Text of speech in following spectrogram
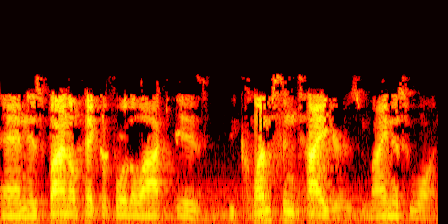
And his final pick before the lock is the Clemson Tigers minus one.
